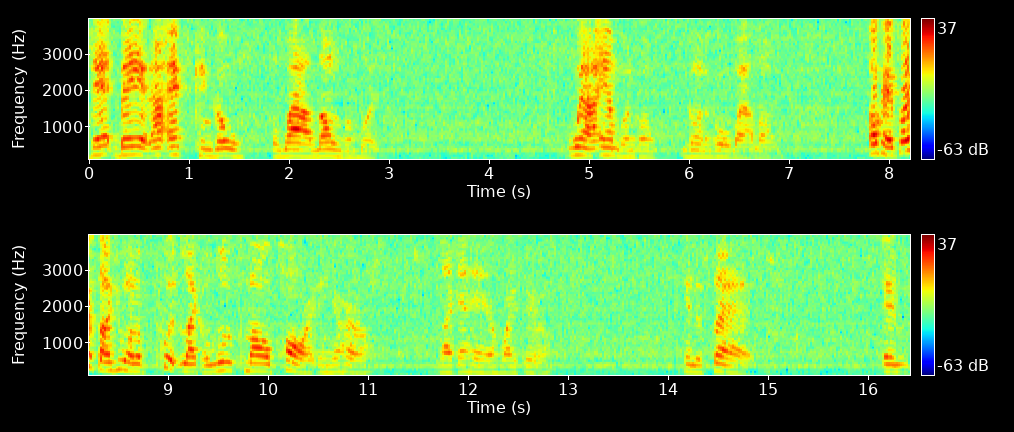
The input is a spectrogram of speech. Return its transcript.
that bad. I actually can go a while longer, but well, I am gonna go gonna go a while longer. Okay, first off, you want to put like a little small part in your hair, like I have right there, in the side. And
